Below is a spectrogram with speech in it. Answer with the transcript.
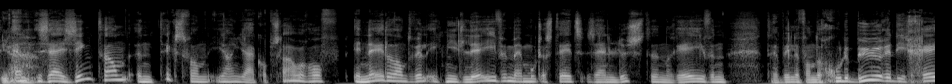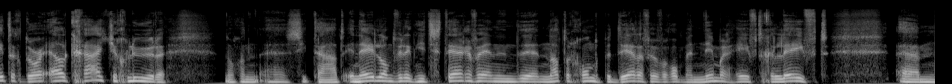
Ja. En zij zingt dan een tekst van Jan-Jacob Slauerhoff. In Nederland wil ik niet leven, men moet er steeds zijn lusten reven. Ter wille van de goede buren die gretig door elk gaatje gluren. Nog een eh, citaat. In Nederland wil ik niet sterven en in de natte grond bederven... waarop men nimmer heeft geleefd. Ehm,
